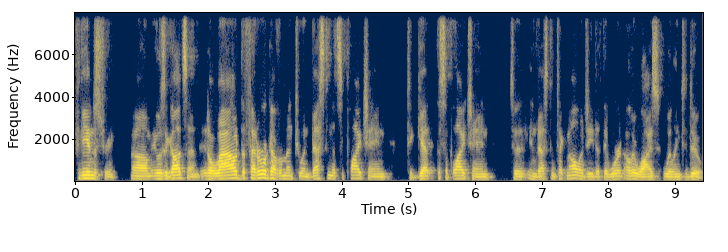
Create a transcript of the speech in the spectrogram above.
for the industry. Um, it was a godsend. It allowed the federal government to invest in its supply chain to get the supply chain to invest in technology that they weren't otherwise willing to do.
